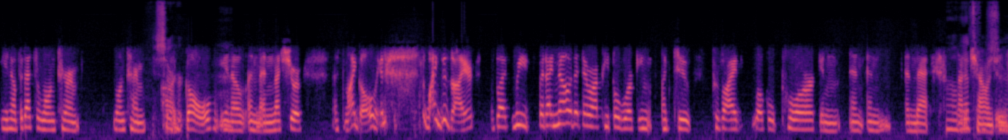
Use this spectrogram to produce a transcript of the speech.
You know, but that's a long term long term sure. uh, goal. You know, and I'm not sure that's my goal, it's my desire. But we, but I know that there are people working like to provide local pork and and and and that well, lot of challenges.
